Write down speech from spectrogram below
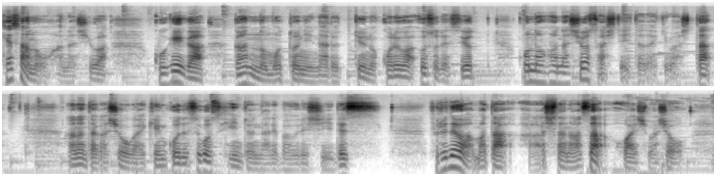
今朝のお話は焦げががんの元になるっていうのこれは嘘ですよこんなお話をさせていただきましたあなたが生涯健康で過ごすヒントになれば嬉しいですそれではまた明日の朝お会いしましょう。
